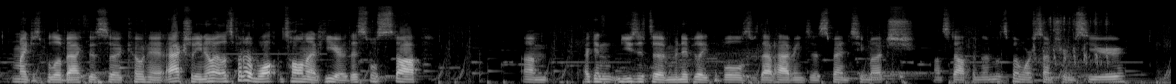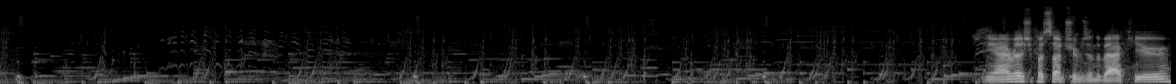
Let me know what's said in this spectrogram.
I might just blow back this uh, cone head. Actually, you know what? Let's put a wall tall nut here. This will stop... Um, I can use it to manipulate the bulls without having to spend too much on stopping them. Let's put more sunshrooms here. Yeah, I really should put Sunshrooms in the back here.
